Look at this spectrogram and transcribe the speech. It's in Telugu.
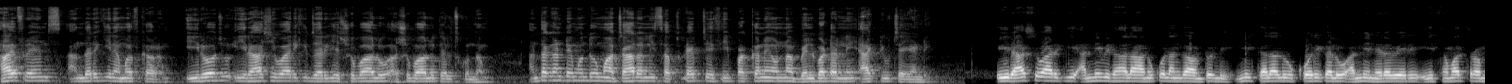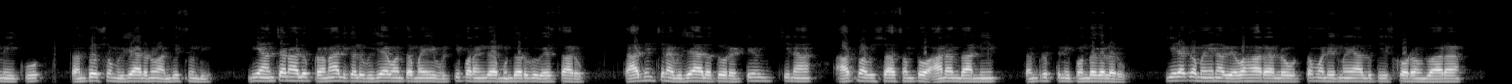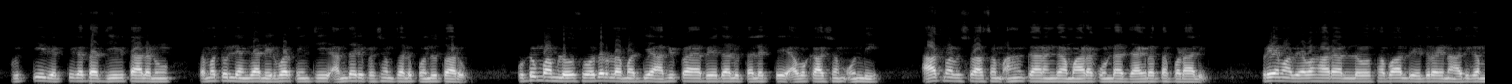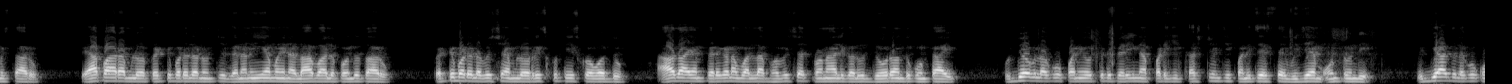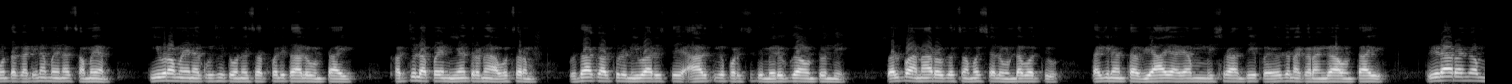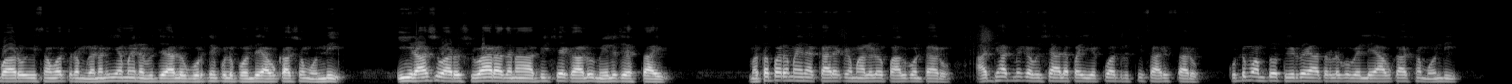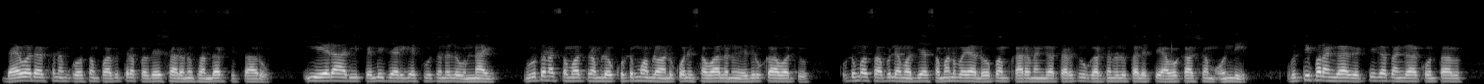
హాయ్ ఫ్రెండ్స్ అందరికీ నమస్కారం. ఈరోజు ఈ రాశి వారికి జరిగే శుభాలు అశుభాలు తెలుసుకుందాం. అంతకంటే ముందు మా ఛానల్ని సబ్స్క్రైబ్ చేసి పక్కనే ఉన్న బెల్ బటన్ని యాక్టివ్ చేయండి. ఈ రాశి వారికి అన్ని విధాల అనుకూలంగా ఉంటుంది. మీ కలలు కోరికలు అన్ని నెరవేరి ఈ సంవత్సరం మీకు సంతోషం విజయాలను అందిస్తుంది. మీ అంచనాలు ప్రణాళికలు విజయవంతమై వృత్తిపరంగా ముందడుగు వేస్తారు. సాధించిన విజయాలతో రెట్టించిన ఆత్మవిశ్వాసంతో ఆనందాన్ని సంతృప్తిని పొందగలరు. కీలకమైన వ్యవహారాల్లో ఉత్తమ నిర్ణయాలు తీసుకోవడం ద్వారా వృత్తి వ్యక్తిగత జీవితాలను సమతుల్యంగా నిర్వర్తించి అందరి ప్రశంసలు పొందుతారు. కుటుంబంలో సోదరుల మధ్య అభిప్రాయ భేదాలు తలెత్తే అవకాశం ఉంది. ఆత్మవిశ్వాసం అహంకారంగా మారకుండా జాగ్రత్త పడాలి. ప్రేమ వ్యవహారాల్లో సవాళ్ళు ఎదురైన అధిగమిస్తారు. వ్యాపారంలో పెట్టుబడుల నుంచి గణనీయమైన లాభాలు పొందుతారు. పెట్టుబడుల విషయంలో రిస్క్ తీసుకోవద్దు. ఆదాయం పెరగడం వల్ల భవిష్యత్ ప్రణాళికలు జోరందుకుంటాయి. ఉద్యోగులకు పని ఒత్తిడి పెరిగినప్పటికీ కష్టించి పనిచేస్తే విజయం ఉంటుంది. విద్యార్థులకు కొంత కఠినమైన సమయం తీవ్రమైన కృషితోనే సత్ఫలితాలు ఉంటాయి. ఖర్చులపై నియంత్రణ అవసరం. వృధా ఖర్చులు నివారిస్తే ఆర్థిక పరిస్థితి మెరుగ్గా ఉంటుంది. స్వల్ప అనారోగ్య సమస్యలు ఉండవచ్చు. తగినంత వ్యాయామం విశ్రాంతి ప్రయోజనకరంగా ఉంటాయి. క్రీడారంగం వారు ఈ సంవత్సరం గణనీయమైన విజయాలు గుర్తింపులు పొందే అవకాశం ఉంది. ఈ రాశి వారు శివారాధన అభిషేకాలు మేలు చేస్తాయి. మతపరమైన కార్యక్రమాలలో పాల్గొంటారు. ఆధ్యాత్మిక విషయాలపై ఎక్కువ దృష్టి సారిస్తారు. కుటుంబంతో తీర్థయాత్రలకు వెళ్ళే అవకాశం ఉంది. దైవ దర్శనం కోసం పవిత్ర ప్రదేశాలను సందర్శిస్తారు. ఈ ఏడాది పెళ్ళి జరిగే సూచనలు ఉన్నాయి. నూతన సంవత్సరంలో కుటుంబంలో అనుకోని సవాళ్ళను ఎదుర్కోవచ్చు. కుటుంబ సభ్యుల మధ్య సమన్వయ లోపం కారణంగా తరచూ ఘర్షణలు తలెత్తే అవకాశం ఉంది. వృత్తిపరంగా వ్యక్తిగతంగా కొంత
